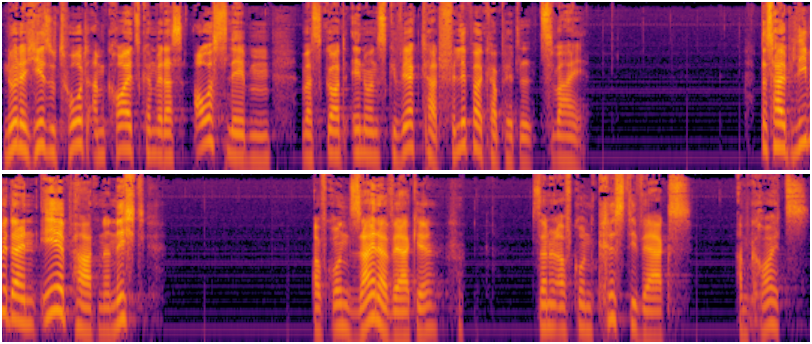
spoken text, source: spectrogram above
Nur durch Jesu Tod am Kreuz können wir das ausleben, was Gott in uns gewirkt hat. Philippa Kapitel 2. Deshalb liebe deinen Ehepartner nicht aufgrund seiner Werke, sondern aufgrund Christi Werks am Kreuz.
